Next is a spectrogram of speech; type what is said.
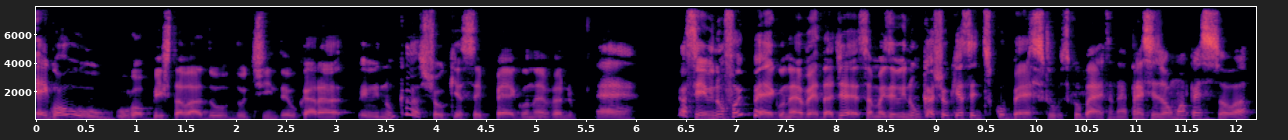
É igual o, o golpista lá do, do Tinder. O cara, ele nunca achou que ia ser pego, né, velho? É, Assim, ele não foi pego, né? A verdade é essa, mas ele nunca achou que ia ser descoberto. desco- descoberto, né? Precisou uma pessoa,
